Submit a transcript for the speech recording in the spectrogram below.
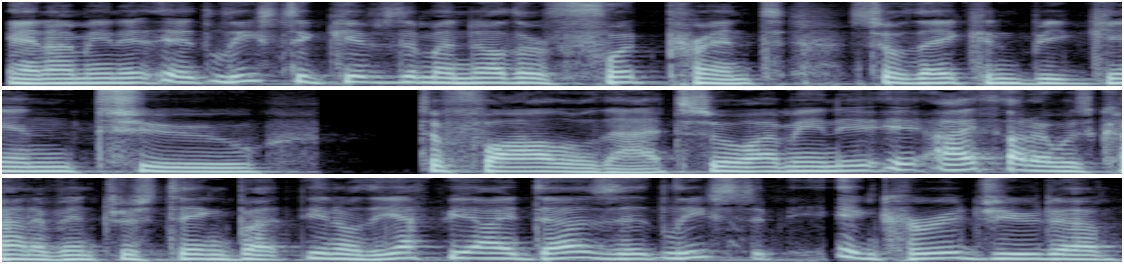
And I mean, it, at least it gives them another footprint so they can begin to to follow that. So I mean, it, I thought it was kind of interesting. But you know, the FBI does at least encourage you to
